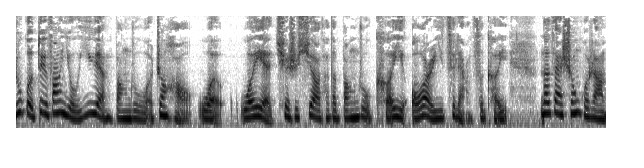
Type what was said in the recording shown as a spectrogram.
如果对方有意愿帮助我，正好我我也确实需要他的帮助，可以偶尔一次两次可以。那在生活上，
